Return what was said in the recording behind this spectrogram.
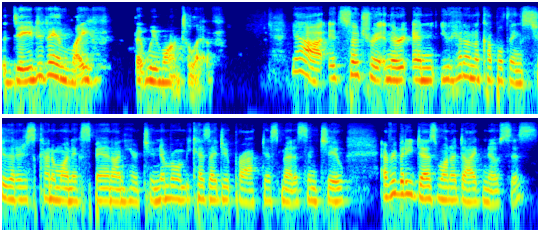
the day to day life that we want to live. Yeah, it's so true. And there and you hit on a couple things too that I just kind of want to expand on here too. Number one, because I do practice medicine too, everybody does want a diagnosis.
